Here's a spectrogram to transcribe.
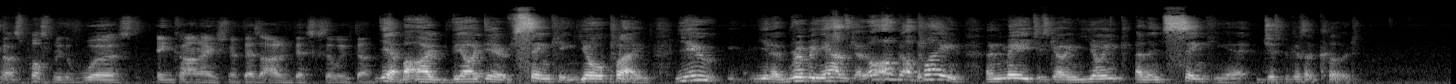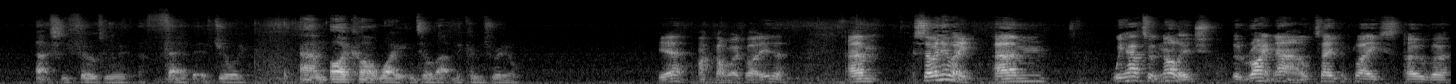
that's possibly the worst incarnation of desert island discs that we've done. Yeah, but I, the idea of sinking your plane, you, you know, rubbing your hands, going, "Oh, I've got a plane," and me just going yoink and then sinking it just because I could, actually fills me with a fair bit of joy, and I can't wait until that becomes real. Yeah, I can't wait for that either. Um, so anyway, um, we have to acknowledge that right now, taking place over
